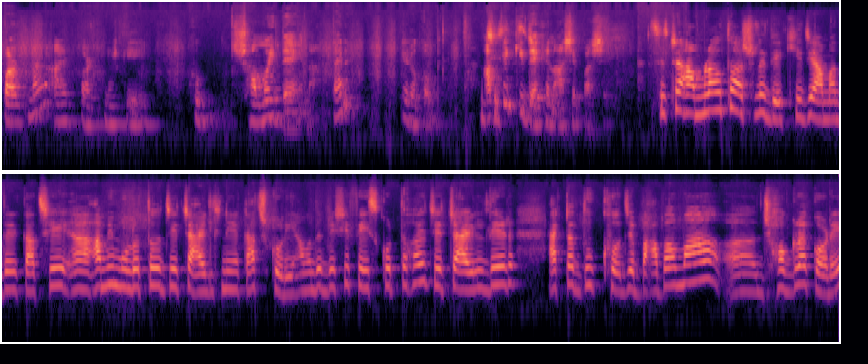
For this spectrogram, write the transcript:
পার্টনার আরেক পার্টনারকে খুব সময় দেয় না তাই না? এরকম। আপনি কি দেখেন আশেপাশে? সিস্টার আমরাও তো আসলে দেখি যে আমাদের কাছে আমি মূলত যে চাইল্ড নিয়ে কাজ করি, আমাদের বেশি ফেস করতে হয় যে চাইল্ডদের একটা দুঃখ যে বাবা মা ঝগড়া করে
